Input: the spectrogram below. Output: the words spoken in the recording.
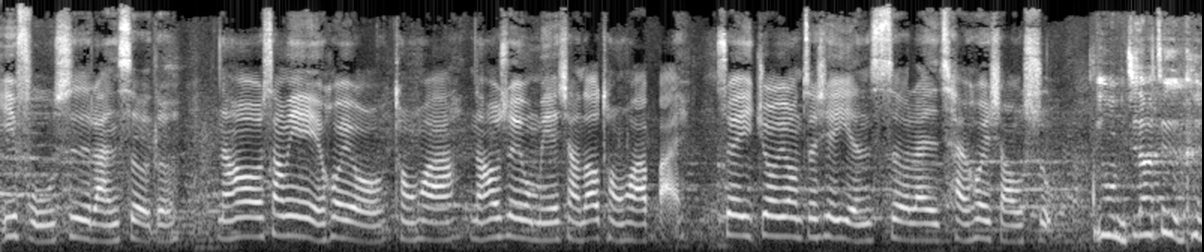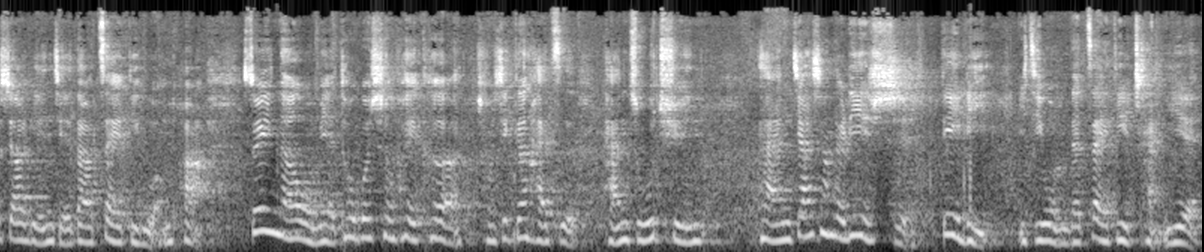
衣服。不是蓝色的，然后上面也会有桐花，然后所以我们也想到桐花白，所以就用这些颜色来彩绘小鼠。因为我们知道这个课是要连接到在地文化，所以呢，我们也透过社会课重新跟孩子谈族群、谈家乡的历史、地理以及我们的在地产业。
